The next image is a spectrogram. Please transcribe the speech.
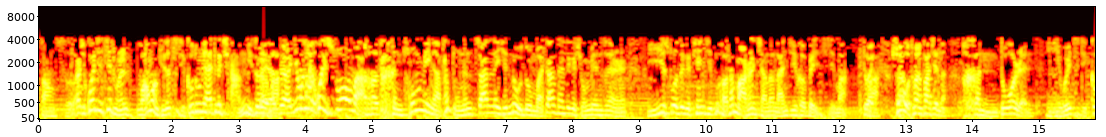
丧失了。而且关键，这种人往往觉得自己沟通力还特强，你知道吗？对啊，对啊，因为他会说嘛，他很聪明啊，他总能钻那些漏洞嘛。刚才这个雄辩证人，你一说这个天气不好，他马上想到南极和北极嘛，对吧？所以我突然发现呢，很多人以为自己沟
